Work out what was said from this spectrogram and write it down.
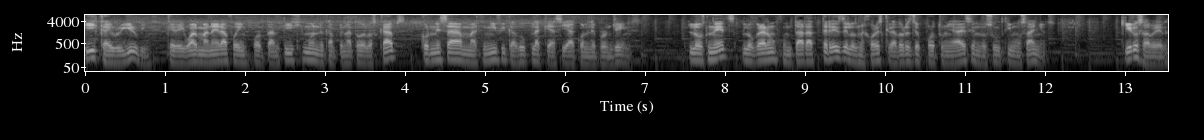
y Kyrie Irving, que de igual manera fue importantísimo en el campeonato de los Cavs con esa magnífica dupla que hacía con LeBron James. Los Nets lograron juntar a tres de los mejores creadores de oportunidades en los últimos años. Quiero saber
